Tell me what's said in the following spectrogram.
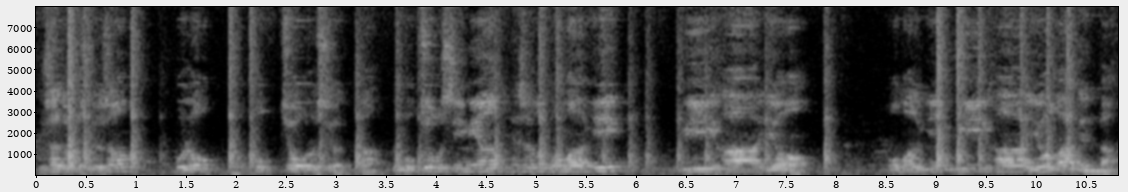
부사적으로 쓰여서 뭘로? 목적으로 쓰였다. 목적으로 쓰이면 해석은 뭐뭐하기 위하여 뭐뭐하기 위하여가 된다.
